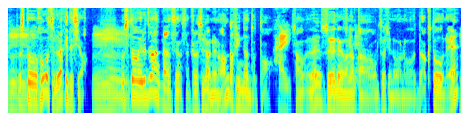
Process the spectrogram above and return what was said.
うん。うんうん、そうすると保護するわけですよ、うん、そうするとエルドアンからからすればね、なんだフィンランドと、はい。ね、スウェーデンはなんか俺たちのあの悪党をね、う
